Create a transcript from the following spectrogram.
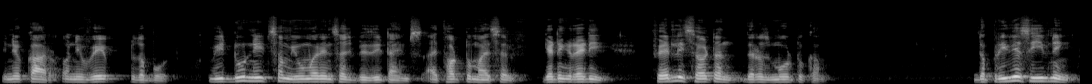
in your car on your way to the boat? We do need some humor in such busy times, I thought to myself, getting ready, fairly certain there was more to come. The previous evening,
